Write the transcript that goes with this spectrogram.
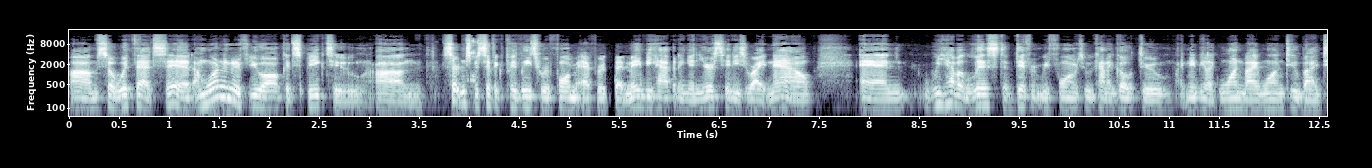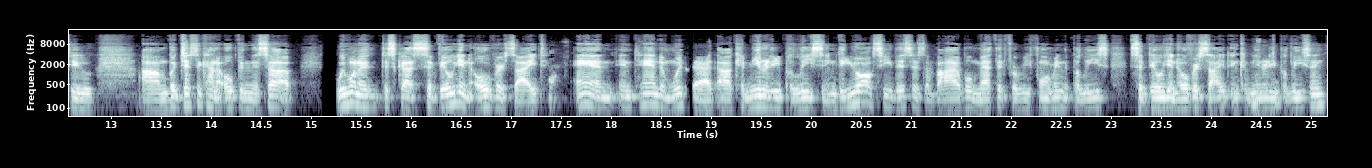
Um, so with that said, I'm wondering if you all could speak to um, certain specific police reform efforts that may be happening in your cities right now. And we have a list of different reforms we kind of go through, like maybe like one by one, two by two. Um, but just to kind of open this up, we want to discuss civilian oversight and, in tandem with that, uh, community policing. Do you all see this as a viable method for reforming the police, civilian oversight and community policing?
